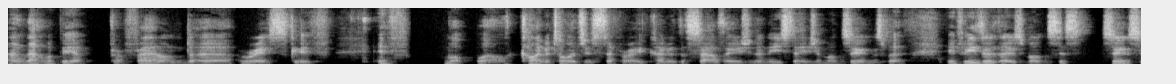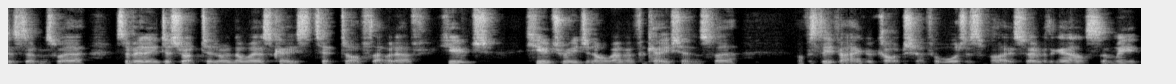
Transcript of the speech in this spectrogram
and that would be a profound uh, risk if if well, well, climatologists separate kind of the South Asian and East Asian monsoons, but if either of those monsoon systems were severely disrupted or in the worst case tipped off, that would have huge, huge regional ramifications for obviously for agriculture, for water supplies, for everything else. And we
